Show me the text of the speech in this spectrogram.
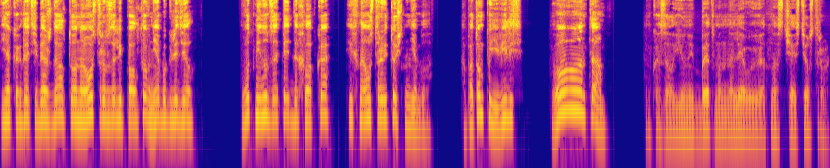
«Я, когда тебя ждал, то на остров залипал, то в небо глядел. Вот минут за пять до хлопка их на острове точно не было а потом появились. Вон там, — указал юный Бэтмен на левую от нас часть острова.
